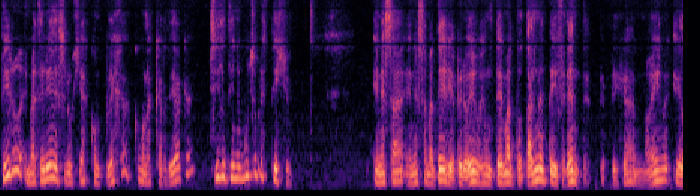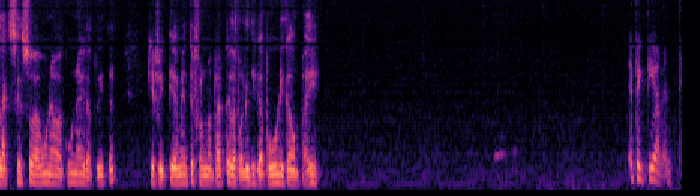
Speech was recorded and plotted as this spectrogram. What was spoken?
Pero en materia de cirugías complejas como las cardíacas, Chile tiene mucho prestigio en esa, en esa materia, pero es un tema totalmente diferente. ¿te fijas? No es el acceso a una vacuna gratuita que efectivamente forma parte de la política pública de un país. Efectivamente.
